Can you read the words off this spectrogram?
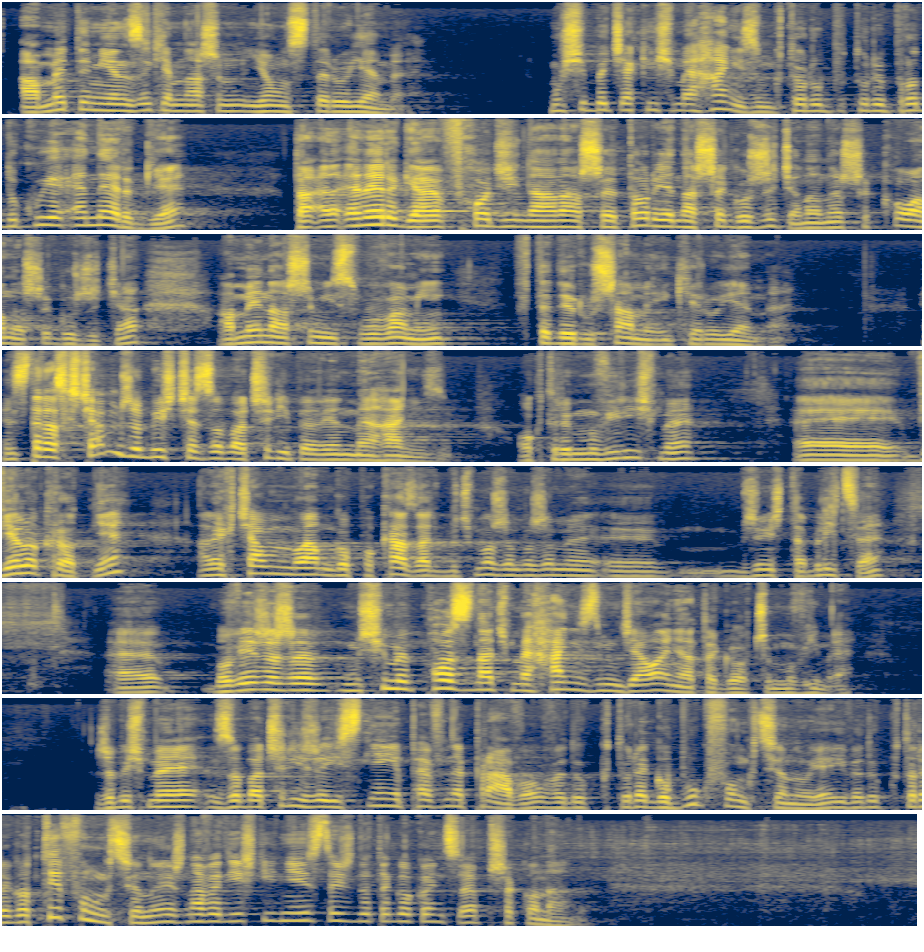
a my tym językiem naszym ją sterujemy. Musi być jakiś mechanizm, który, który produkuje energię. Ta energia wchodzi na nasze torie naszego życia, na nasze koła naszego życia, a my naszymi słowami wtedy ruszamy i kierujemy. Więc teraz chciałbym, żebyście zobaczyli pewien mechanizm, o którym mówiliśmy e, wielokrotnie, ale chciałbym Wam go pokazać. Być może możemy e, wziąć tablicę, e, bo wierzę, że musimy poznać mechanizm działania tego, o czym mówimy. Żebyśmy zobaczyli, że istnieje pewne prawo, według którego Bóg funkcjonuje i według którego Ty funkcjonujesz, nawet jeśli nie jesteś do tego końca przekonany.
